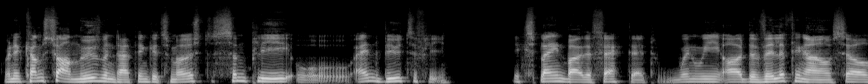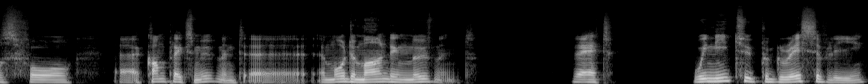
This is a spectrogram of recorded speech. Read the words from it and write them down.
When it comes to our movement, I think it's most simply or, and beautifully explained by the fact that when we are developing ourselves for a complex movement, uh, a more demanding movement, that we need to progressively,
